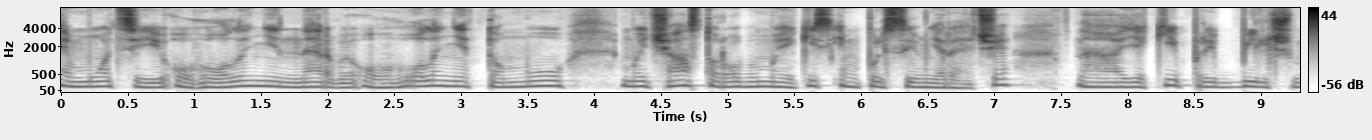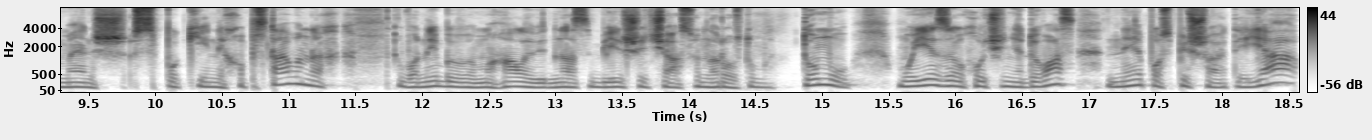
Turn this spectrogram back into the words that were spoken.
емоції оголені, нерви оголені, тому ми часто робимо якісь імпульсивні речі, які при більш-менш спокійних обставинах вони би вимагали від нас більше часу на роздуми. Тому моє заохочення до вас не поспішати. Я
